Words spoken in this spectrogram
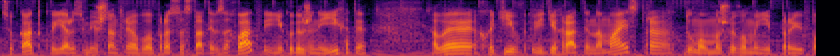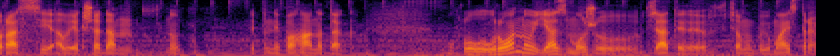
цю катку. Я розумію, що нам треба було просто стати в захват і нікуди вже не їхати. Але хотів відіграти на майстра. Думав, можливо, мені при поразці, але якщо я дам ну, типу, непогано так урону, я зможу взяти в цьому бою майстра.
